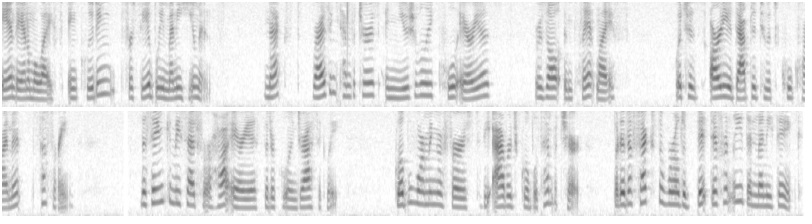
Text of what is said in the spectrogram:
and animal life, including foreseeably many humans. Next, rising temperatures in usually cool areas result in plant life, which has already adapted to its cool climate, suffering. The same can be said for hot areas that are cooling drastically. Global warming refers to the average global temperature, but it affects the world a bit differently than many think.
